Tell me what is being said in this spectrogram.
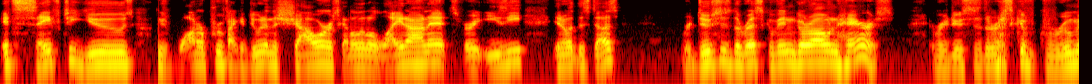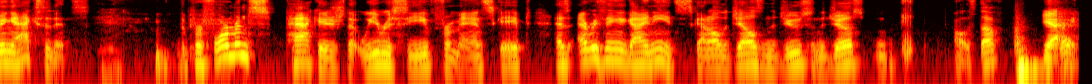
It's safe to use. It's waterproof. I could do it in the shower. It's got a little light on it. It's very easy. You know what this does? Reduces the risk of ingrown hairs. It reduces the risk of grooming accidents. The performance package that we received from Manscaped has everything a guy needs. It's got all the gels and the juice and the juice, all the stuff. yeah. Great.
